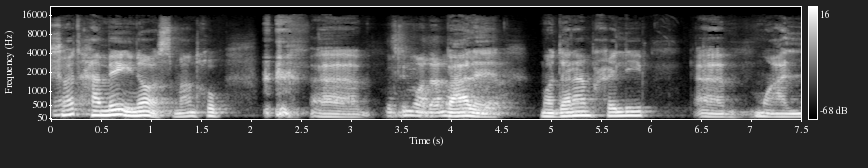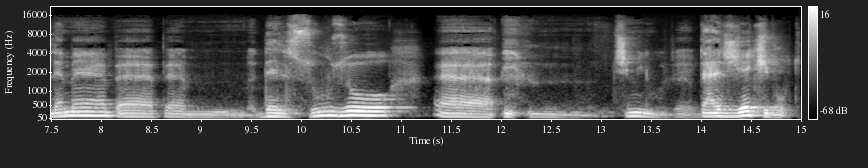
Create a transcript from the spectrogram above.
شاید همه ایناست. من خب گفتین مادر بله. مادرم خیلی معلم دلسوز و چی میگم درجه یکی بود.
